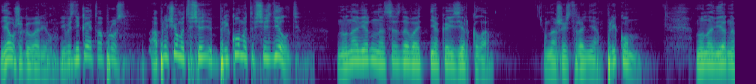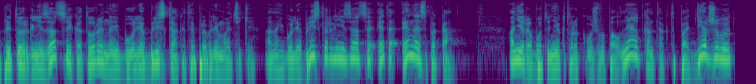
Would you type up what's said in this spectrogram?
я уже говорил. И возникает вопрос, а при чем это все, при ком это все сделать? Ну, наверное, создавать некое зеркало в нашей стране. При ком? Ну, наверное, при той организации, которая наиболее близка к этой проблематике. А наиболее близкая организация – это НСПК. Они работу некоторых уже выполняют, контакты поддерживают,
